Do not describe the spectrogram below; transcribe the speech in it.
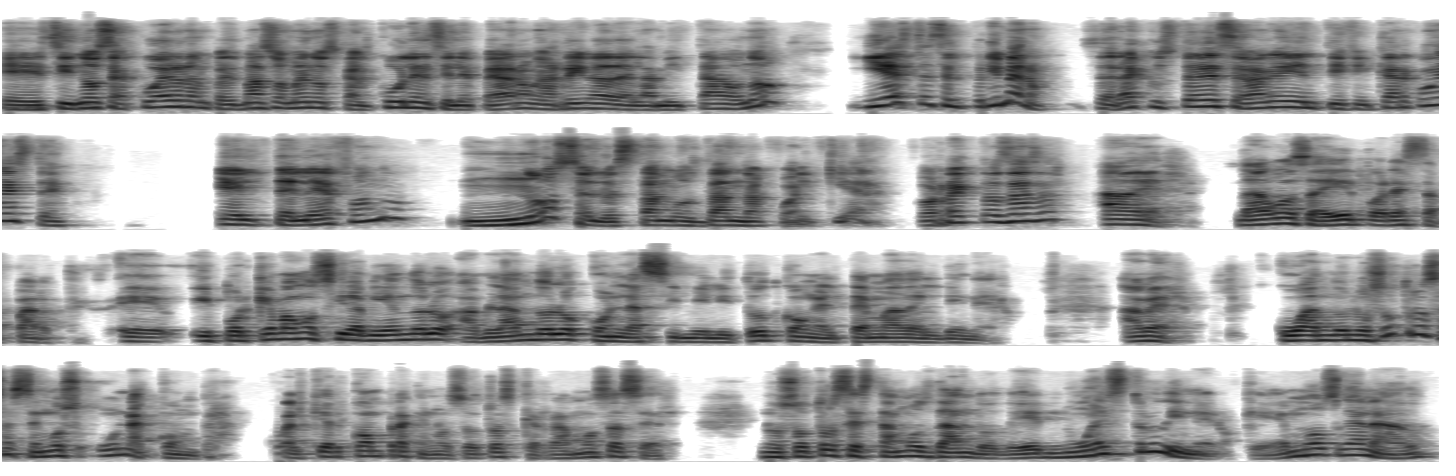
eh, si no se acuerdan, pues más o menos calculen si le pegaron arriba de la mitad o no. Y este es el primero. ¿Será que ustedes se van a identificar con este? El teléfono no se lo estamos dando a cualquiera, ¿correcto, César? A ver, Vamos a ir por esta parte. Eh, ¿Y por qué vamos a ir viéndolo, hablándolo con la similitud con el tema del dinero? A ver, cuando nosotros hacemos una compra, cualquier compra que nosotros querramos hacer, nosotros estamos dando de nuestro dinero que hemos ganado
